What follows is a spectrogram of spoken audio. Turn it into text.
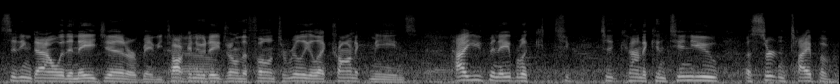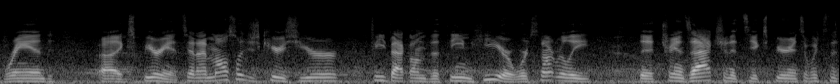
sitting down with an agent or maybe talking to an agent on the phone to really electronic means, Yeah. how you've been able to, to, to kind of continue a certain type of brand uh, experience. And I'm also just curious your feedback on the theme here, where it's not really the transaction, it's the experience of which the,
